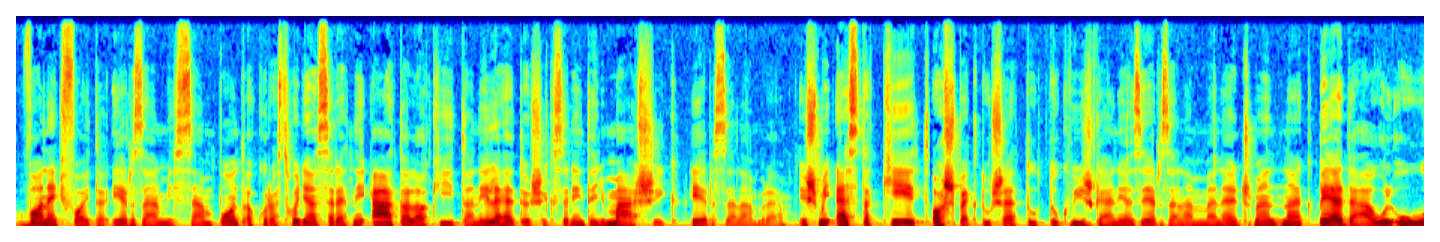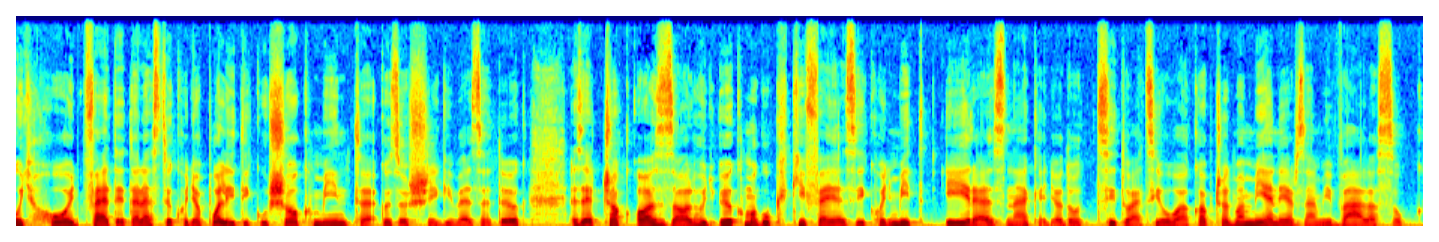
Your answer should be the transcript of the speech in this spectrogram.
van egyfajta érzelmi szempont, akkor azt hogyan szeretné átalakítani lehetőség szerint egy másik érzelemre. És mi ezt a két aspektusát tudtuk vizsgálni az érzelemmenedzsmentnek, például úgy, hogy feltételeztük, hogy a politikusok, mint közösségi vezetők, ezért csak azzal, hogy ők maguk kifejezik, hogy mit éreznek egy adott szituációval kapcsolatban, milyen érzelmi válaszok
